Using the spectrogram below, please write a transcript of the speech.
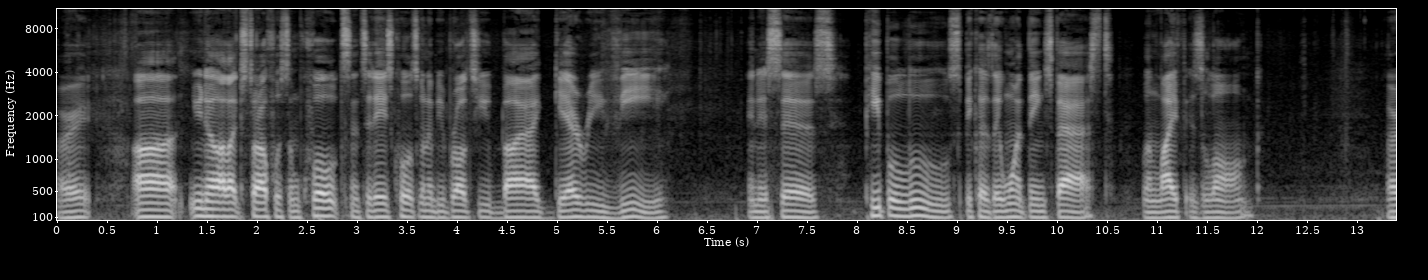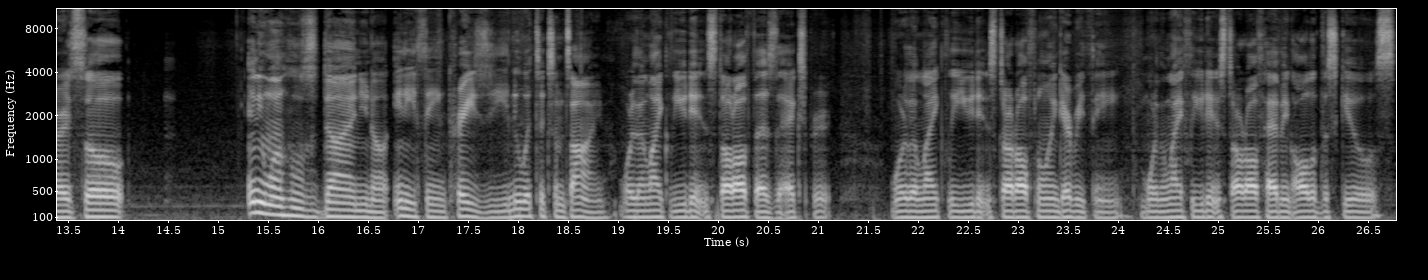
All right. Uh, you know, I like to start off with some quotes, and today's quote is going to be brought to you by Gary Vee. And it says, People lose because they want things fast when life is long. All right. So, anyone who's done, you know, anything crazy, you knew it took some time. More than likely, you didn't start off as the expert. More than likely, you didn't start off knowing everything. More than likely, you didn't start off having all of the skills.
